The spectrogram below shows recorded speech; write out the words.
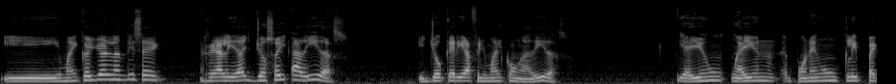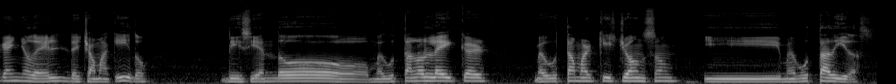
Y Michael Jordan dice, en realidad yo soy Adidas. Y yo quería firmar con Adidas. Y hay un, hay un, ponen un clip pequeño de él, de chamaquito, diciendo, me gustan los Lakers, me gusta Marquis Johnson y me gusta Adidas.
